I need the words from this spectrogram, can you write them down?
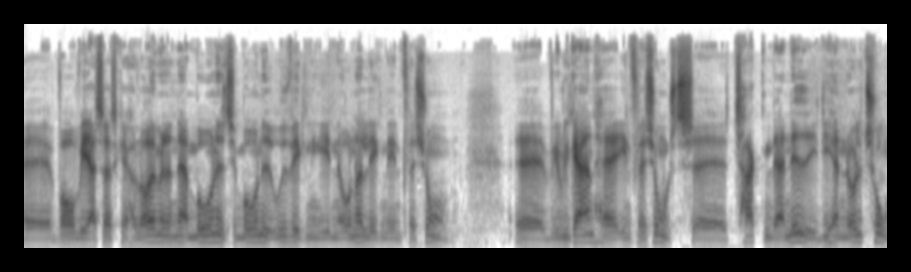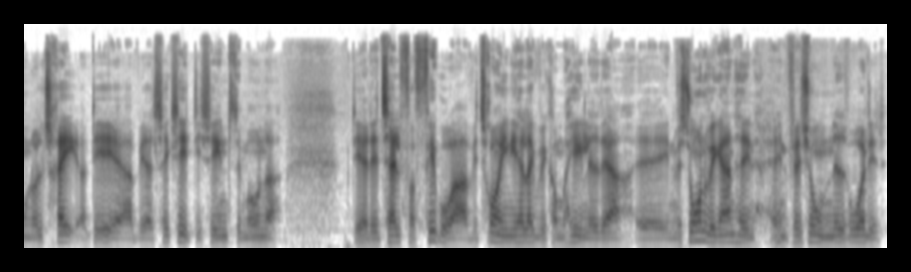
øh, hvor vi altså skal holde øje med den her måned til måned udvikling i den underliggende inflation. Øh, vi vil gerne have inflationstakten der ned i de her 0,2-0,3, og det er vi altså ikke set de seneste måneder. Det er det tal for februar. Vi tror egentlig heller ikke, vi kommer helt ned der. Øh, investorerne vil gerne have inflationen ned hurtigt,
